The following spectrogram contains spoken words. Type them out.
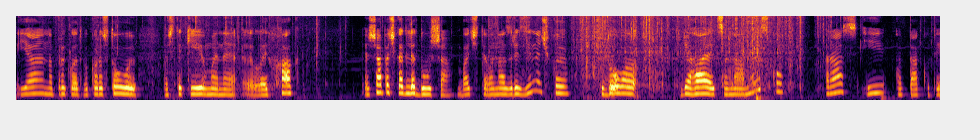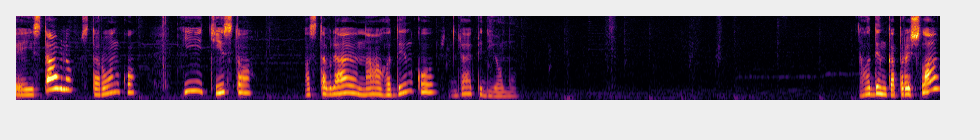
я, наприклад, використовую ось такий у мене лайфхак. Шапочка для душа. Бачите, вона з резиночкою чудово вдягається на миску. Раз, і отак от я її ставлю в сторонку. І тісто оставляю на годинку для підйому. Годинка пройшла.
